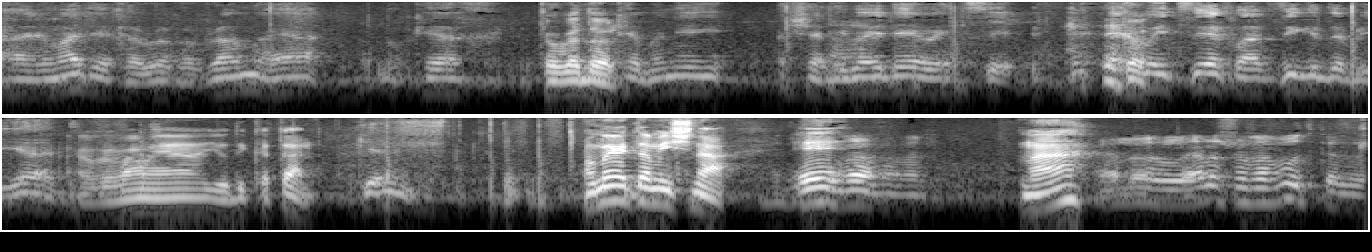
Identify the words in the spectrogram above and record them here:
אני אמרתי לך, רב אברהם היה לוקח... אתרוג גדול. שאני לא יודע איך הוא הצליח להחזיק את זה ביד. אברהם היה יהודי קטן. כן. אומרת המשנה, אה. מה? היה לו- היה לו שובבות כזאת.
